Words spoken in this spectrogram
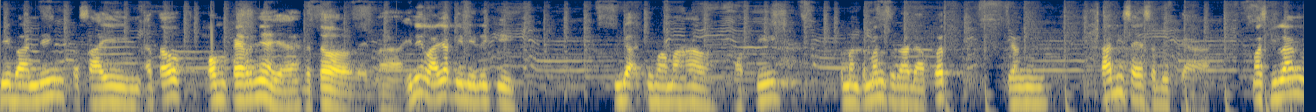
dibanding pesaing atau compare-nya ya. Betul. Nah, ini layak dimiliki. Nggak cuma mahal, tapi teman-teman sudah dapat yang tadi saya sebutkan. Mas bilang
